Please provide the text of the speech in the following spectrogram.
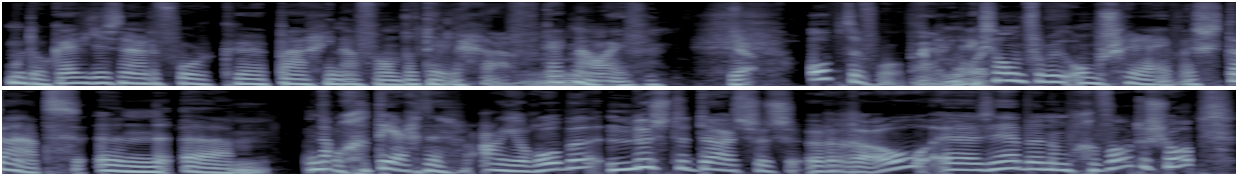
Moet ook eventjes naar de voorpagina van de Telegraaf. Kijk nou even. Ja. Op de voorpagina, ik zal hem voor u omschrijven, staat een um, nou, getergde Arjen Robben. Lust de Duitsers rouw. Uh, ze hebben hem gefotoshopt.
